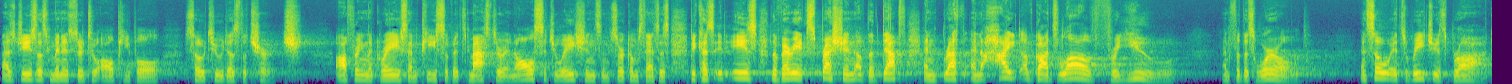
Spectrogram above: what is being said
As Jesus ministered to all people, so too does the church offering the grace and peace of its master in all situations and circumstances, because it is the very expression of the depth and breadth and height of God's love for you and for this world. And so its reach is broad.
